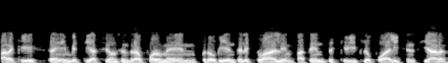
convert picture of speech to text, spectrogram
para que esta investigación se transforme en propiedad intelectual, en patentes que Biflow pueda licenciar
